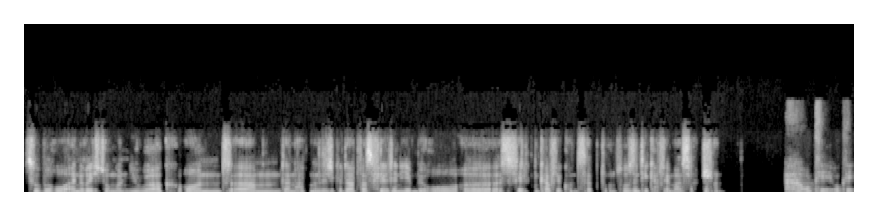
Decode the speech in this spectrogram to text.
zu Büroeinrichtungen und New Work. Und ähm, dann hat man sich gedacht, was fehlt in jedem Büro? Äh, es fehlt ein Kaffeekonzept. Und so sind die Kaffeemeister entstanden. Ah, okay, okay.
